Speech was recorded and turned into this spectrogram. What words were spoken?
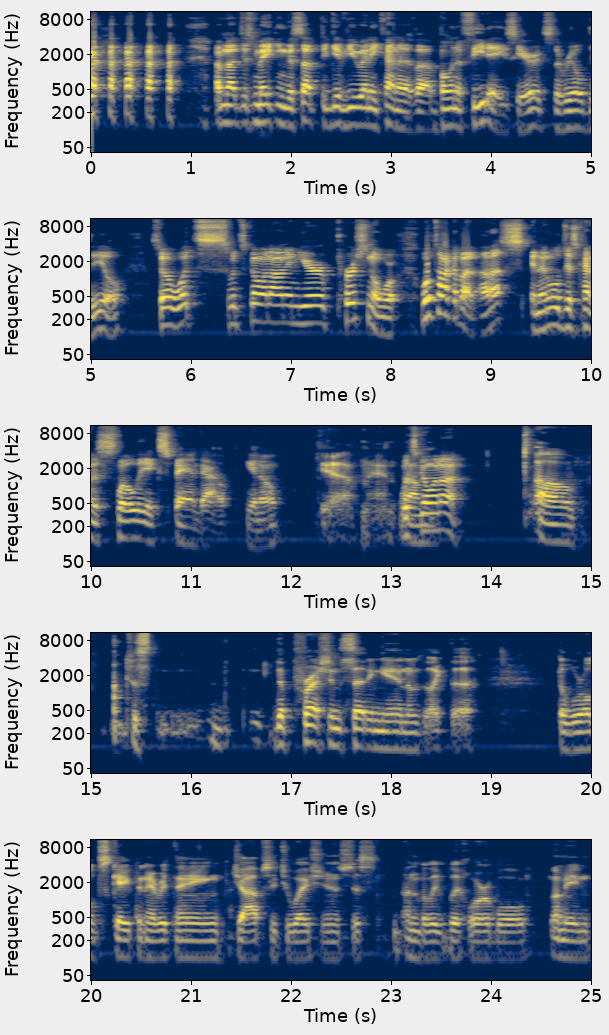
I'm not just making this up to give you any kind of uh, bona fides here. It's the real deal. So what's what's going on in your personal world? We'll talk about us, and then we'll just kind of slowly expand out. You know? Yeah, man. What's um, going on? Oh, just depression setting in. Was like the the worldscape and everything, job situation is just unbelievably horrible. I mean,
